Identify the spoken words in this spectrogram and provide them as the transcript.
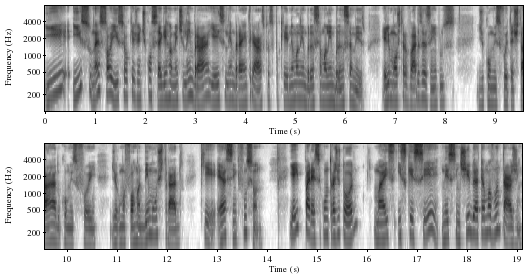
E isso, né, só isso é o que a gente consegue realmente lembrar, e é esse lembrar entre aspas, porque nenhuma lembrança é uma lembrança mesmo. Ele mostra vários exemplos de como isso foi testado, como isso foi de alguma forma demonstrado, que é assim que funciona. E aí parece contraditório, mas esquecer nesse sentido é até uma vantagem.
